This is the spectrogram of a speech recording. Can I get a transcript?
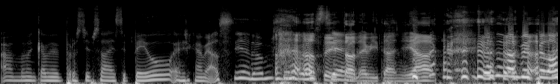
a maminka mi prostě psala, jestli piju. Já říkám, jasně, dám si A prostě. ty to nevíte ani jak. Já jsem tam vypila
